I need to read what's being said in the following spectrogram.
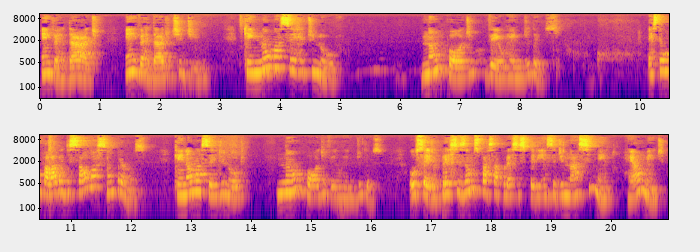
Em verdade, em verdade te digo, quem não nascer de novo não pode ver o reino de Deus. Esta é uma palavra de salvação para nós. Quem não nascer de novo não pode ver o reino de Deus. Ou seja, precisamos passar por essa experiência de nascimento, realmente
